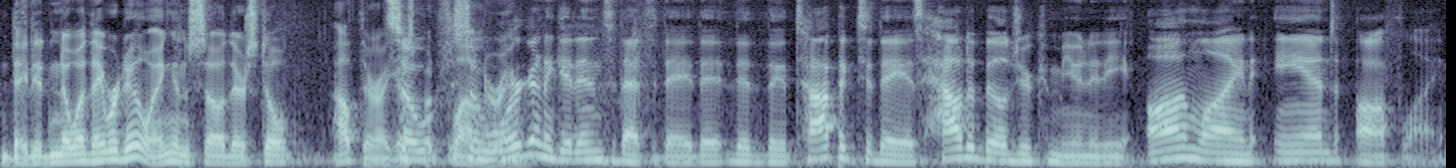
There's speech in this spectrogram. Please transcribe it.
They didn't know what they were doing, and so they're still out there, I guess, so, but so we're going to get into that today. The, the, the topic today is how to build your community online and offline.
